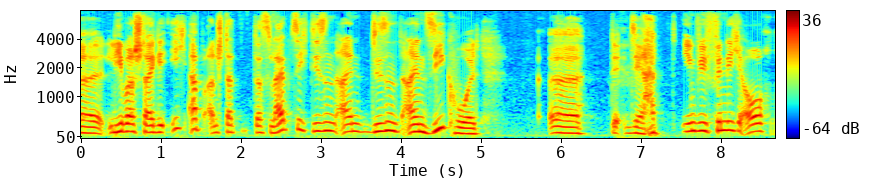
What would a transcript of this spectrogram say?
äh, lieber steige ich ab, anstatt dass Leipzig diesen einen, diesen einen Sieg holt. Äh, der, der hat irgendwie, finde ich, auch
